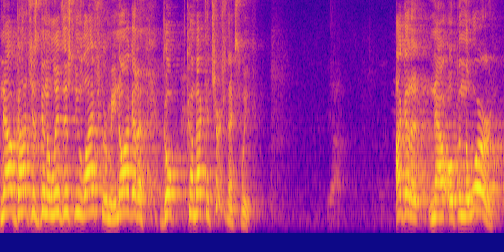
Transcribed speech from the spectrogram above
Now God's just going to live this new life through me. No, I got to go come back to church next week. I got to now open the Word.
